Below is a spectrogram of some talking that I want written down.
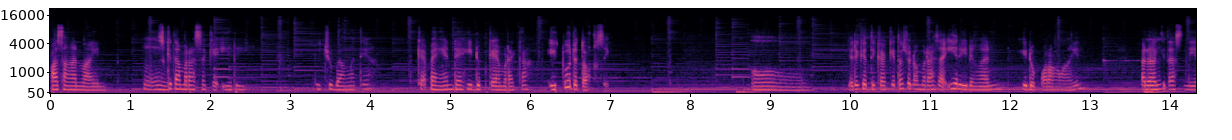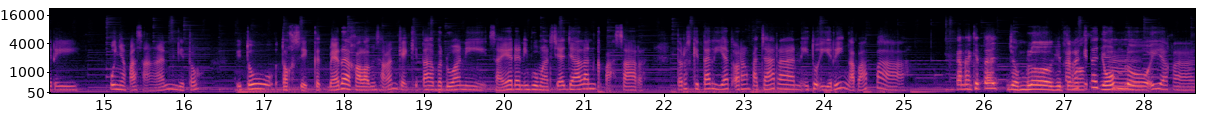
pasangan lain terus Mm-mm. kita merasa kayak iri. Lucu banget ya. Kayak pengen deh hidup kayak mereka. Itu udah toxic. Oh. jadi ketika kita sudah merasa iri dengan hidup orang lain padahal Hmm. kita sendiri punya pasangan gitu itu toxic. Beda kalau misalkan kayak kita berdua nih saya dan ibu Marcia jalan ke pasar terus kita lihat orang pacaran itu iri nggak apa-apa Karena kita jomblo gitu. karena kita maksudnya. jomblo iya kan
